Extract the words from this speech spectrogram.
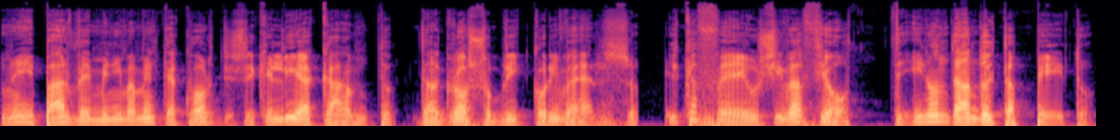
Né parve minimamente accorgersi che lì accanto, dal grosso bricco riverso, il caffè usciva a fiotti inondando il tappeto.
